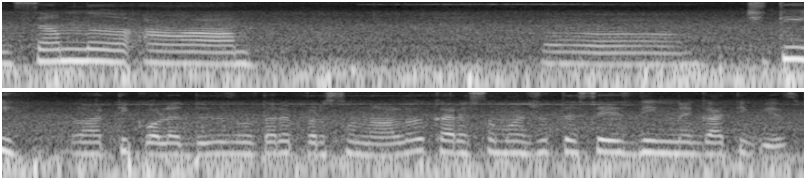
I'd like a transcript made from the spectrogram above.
înseamnă a, a citi articole de dezvoltare personală care să mă ajute să ies din negativism.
